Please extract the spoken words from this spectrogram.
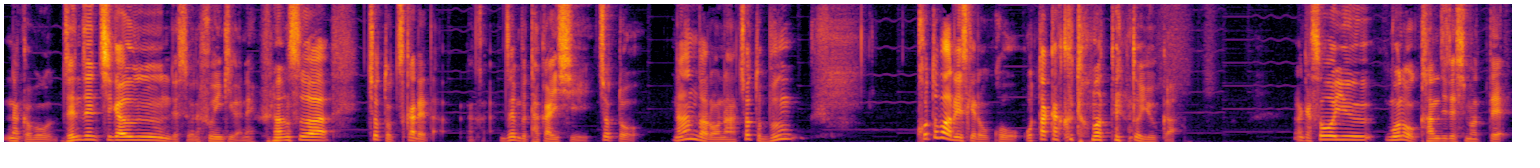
なんかもう全然違うんですよね雰囲気がね。フランスはちょっと疲れた。なんか全部高いしちょっとなんだろうな。ちょっと文言葉悪いですけどこうお高く止まってるというか。なんかそういうものを感じてしまって。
